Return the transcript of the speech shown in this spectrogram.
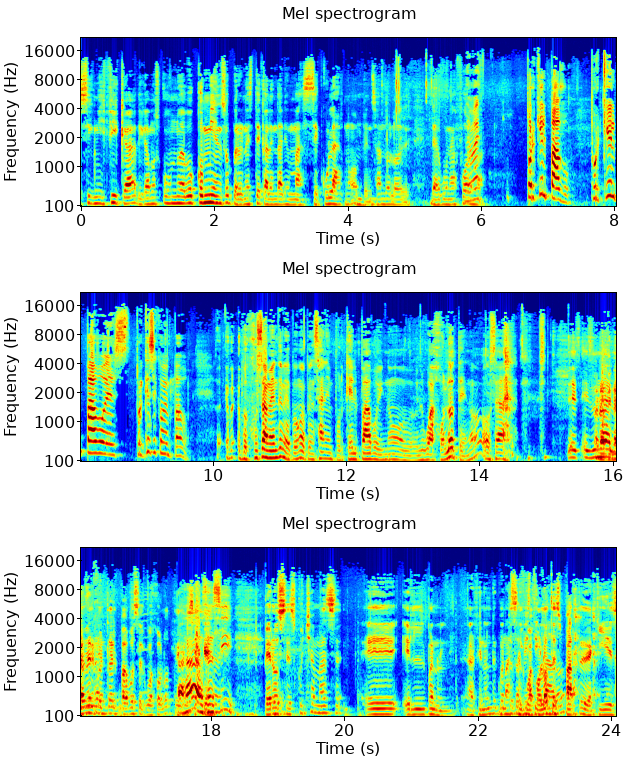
significa, digamos, un nuevo comienzo, pero en este calendario más secular, ¿no? Pensándolo de, de alguna forma. ¿Por qué el pavo? ¿Por qué el pavo es, por qué se come pavo? Pues justamente me pongo a pensar en por qué el pavo y no el guajolote, ¿no? O sea, es, es bueno, una al final de cuentas el pavo es el guajolote. Ajá, o sea, sí. Pero se escucha más, eh, el bueno, al final de cuentas el guajolote es parte de aquí, es,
